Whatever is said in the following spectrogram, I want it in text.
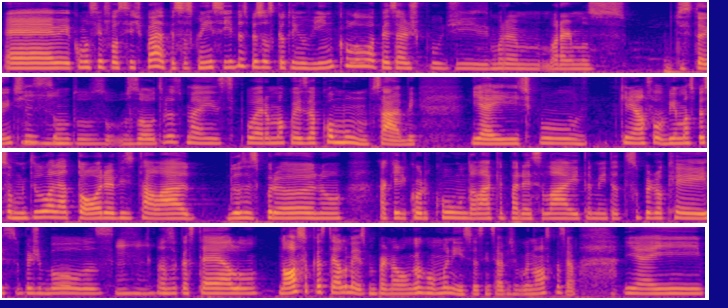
é como se fosse, tipo, ah, pessoas conhecidas, pessoas que eu tenho vínculo, apesar, tipo, de morar, morarmos distantes uhum. um dos, dos outros, mas, tipo, era uma coisa comum, sabe? E aí, tipo, que nem ela falou, via umas pessoas muito aleatórias visitar lá duas vezes por ano, aquele corcunda lá que aparece lá e também tá super ok, super de boas, uhum. nosso castelo, nosso castelo mesmo, Pernalonga comunista, assim, sabe? Tipo, nosso castelo. E aí,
